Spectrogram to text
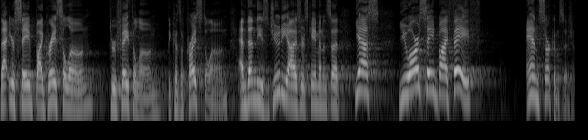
that you're saved by grace alone, through faith alone, because of Christ alone. And then these Judaizers came in and said, Yes, you are saved by faith, and circumcision.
